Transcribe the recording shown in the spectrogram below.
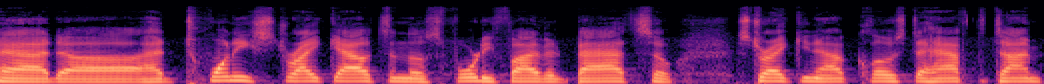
Had uh, had 20 strikeouts in those 45 at bats, so striking out close to half the time.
